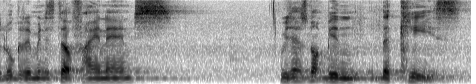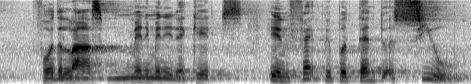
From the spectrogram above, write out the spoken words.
you look at the Minister of Finance, which has not been the case for the last many, many decades. In fact, people tend to assume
